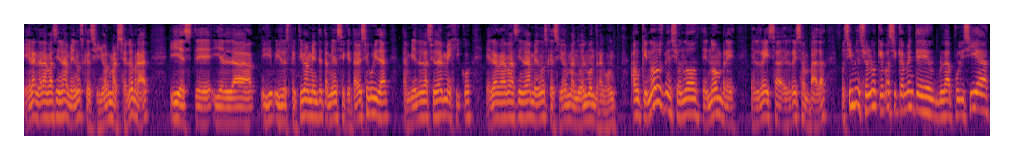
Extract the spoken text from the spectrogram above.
era nada más y nada menos que el señor Marcelo Ebrard, y este y el y, y, respectivamente también el secretario de seguridad también de la Ciudad de México era nada más ni nada menos que el señor Manuel Mondragón. Aunque no los mencionó de nombre el rey el rey Zambada pues sí mencionó que básicamente la policía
